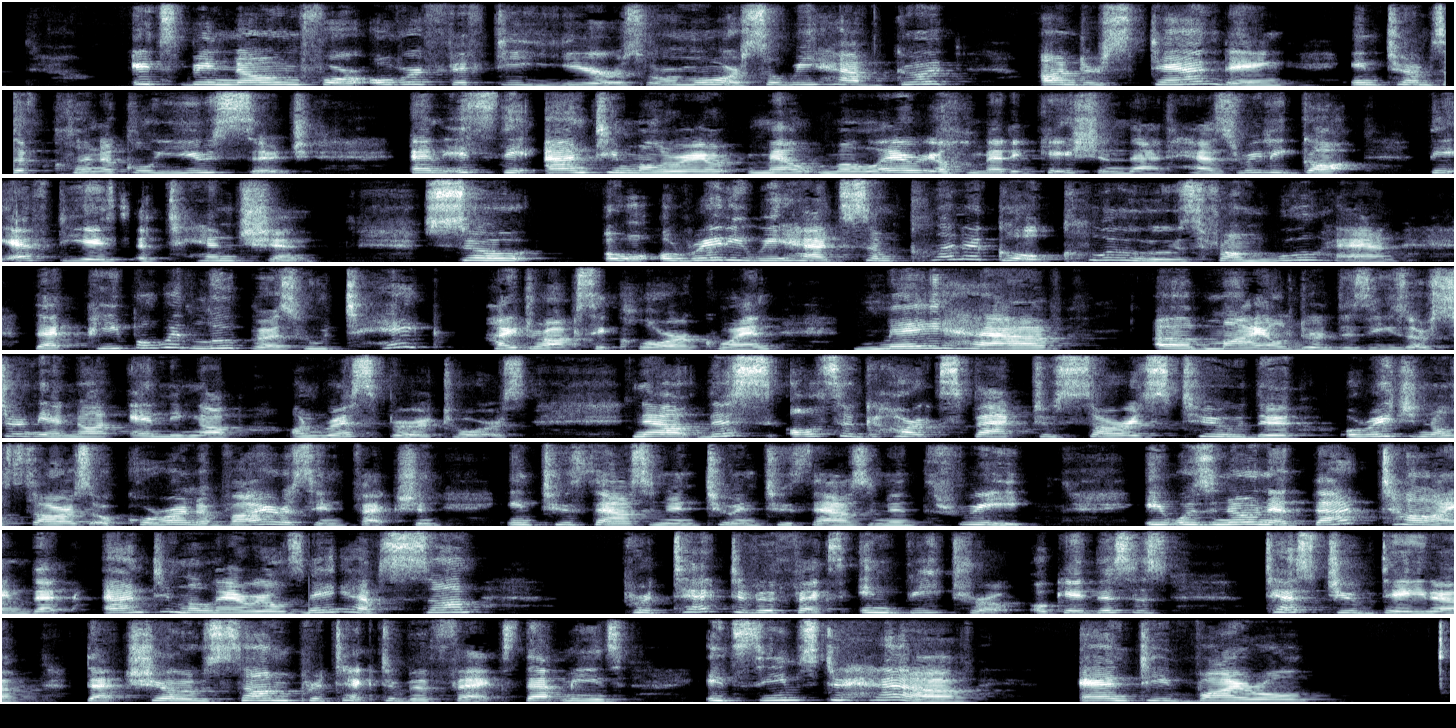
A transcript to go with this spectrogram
it's been known for over 50 years or more. So we have good understanding in terms of clinical usage. And it's the anti-malarial medication that has really got the FDA's attention. So already we had some clinical clues from Wuhan that people with lupus who take hydroxychloroquine may have a milder disease or certainly are not ending up on respirators. Now, this also harks back to SARS 2, the original SARS or coronavirus infection in 2002 and 2003. It was known at that time that antimalarials may have some protective effects in vitro. Okay, this is test tube data that shows some protective effects. That means it seems to have antiviral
